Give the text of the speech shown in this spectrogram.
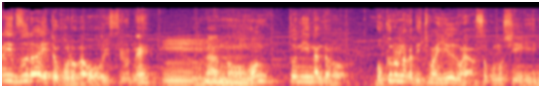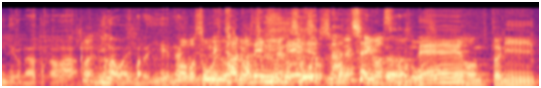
りづらいところが多いですよね。うん。あの本当になんだろう僕の中で一番ユーマはあそこのシーンいいんだよなとかは、はい今はまだ言えない。まあまあそういうのたまにねねなっちゃいますもんそうですよねね本当に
